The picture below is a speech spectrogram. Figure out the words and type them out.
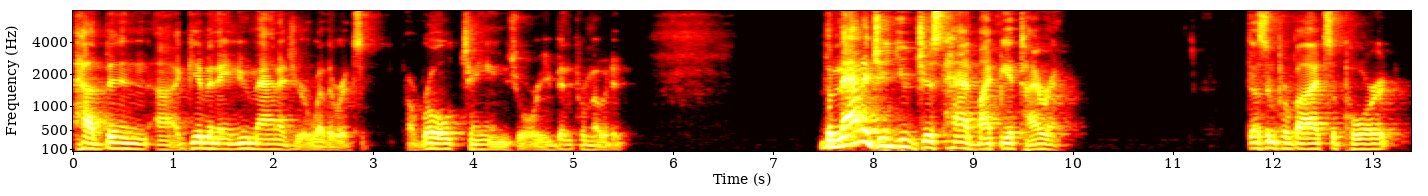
have been uh, given a new manager, whether it's a role change or you've been promoted, the manager you just had might be a tyrant, doesn't provide support,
